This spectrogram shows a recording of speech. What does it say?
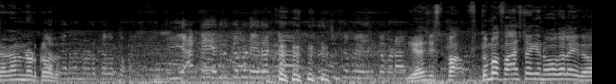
ಗಗನ ನೋಡ್ಕೊಳ್ಳೋದು. ಯಾಕೆ ಎದ್ರಕೋಬೇಡ ತುಂಬಾ ಫಾಸ್ಟ್ ಆಗಿ ಹೋಗಲ್ಲ ಇದು.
